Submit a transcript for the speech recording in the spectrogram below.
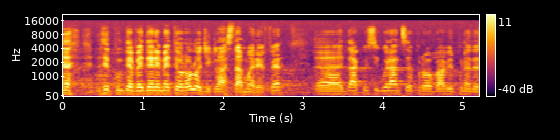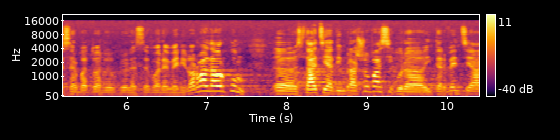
de punct de vedere meteorologic, la asta mă refer, uh, dar cu siguranță, probabil, până de sărbători lucrurile se vor reveni normal, dar oricum, uh, stația din Brașov asigură intervenția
